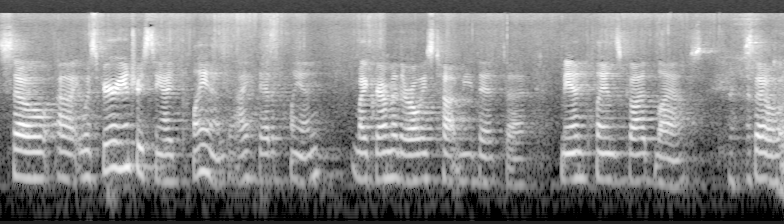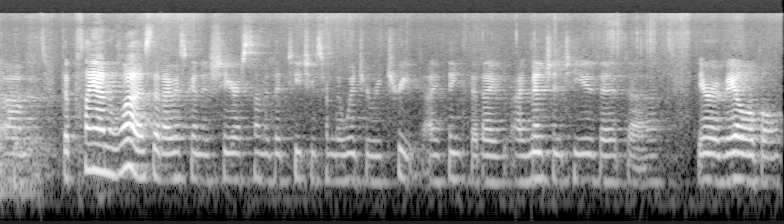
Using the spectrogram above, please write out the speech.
So, uh, it was very interesting. I planned, I had a plan. My grandmother always taught me that uh, man plans, God laughs. So um, the plan was that I was going to share some of the teachings from the winter retreat. I think that I, I mentioned to you that uh, they're available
